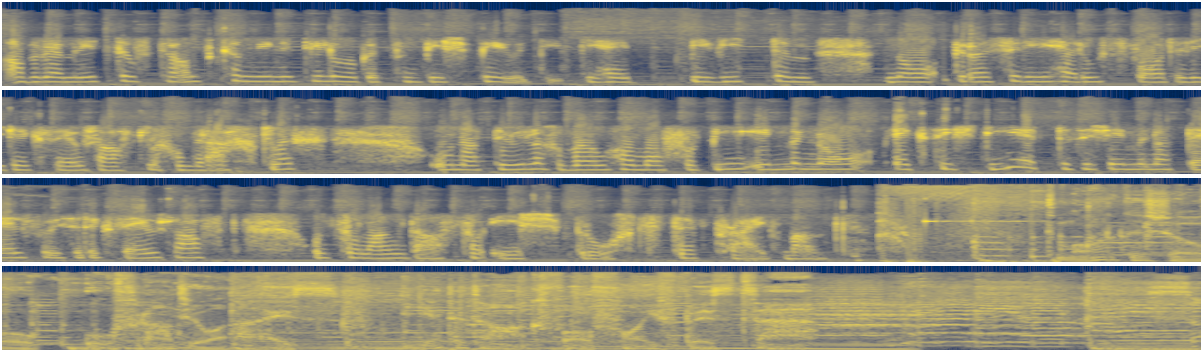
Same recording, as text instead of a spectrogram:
aber wenn wir jetzt auf die Trans-Community schauen zum Beispiel, die, die haben bei weitem noch größere Herausforderungen gesellschaftlich und rechtlich. Und natürlich, weil Homophobie immer noch existiert, das ist immer noch Teil unserer Gesellschaft und solange das so ist, braucht es den Pride Month. Die Morgenshow auf Radio 1. Jeden Tag von 5 bis 10. So,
